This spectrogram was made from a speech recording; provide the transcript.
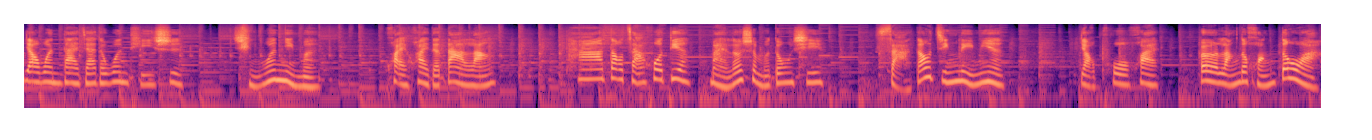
要问大家的问题是：请问你们，坏坏的大狼，他到杂货店买了什么东西，撒到井里面，要破坏二郎的黄豆啊？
